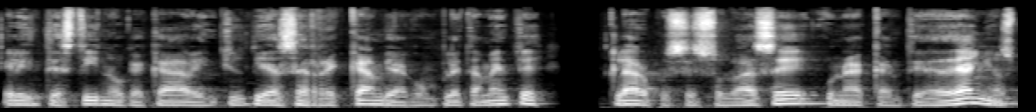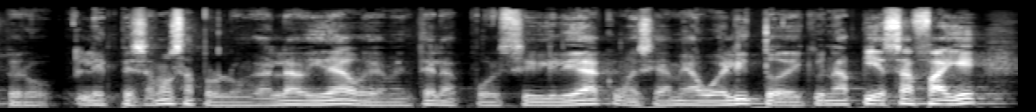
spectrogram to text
el intestino que cada 21 días se recambia completamente. Claro, pues eso lo hace una cantidad de años, pero le empezamos a prolongar la vida, obviamente la posibilidad, como decía mi abuelito, de que una pieza falle,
